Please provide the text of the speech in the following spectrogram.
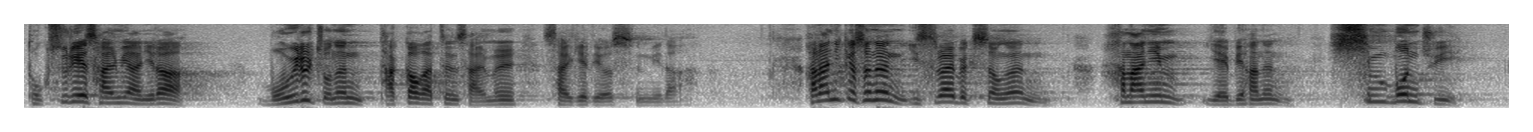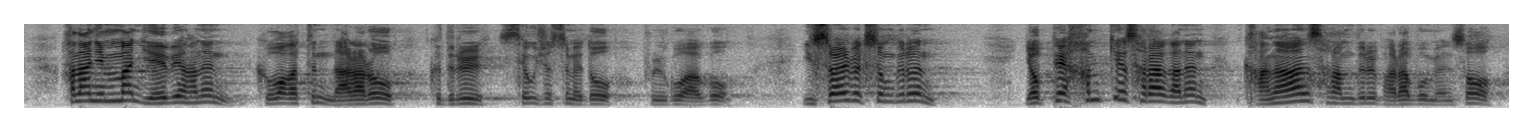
독수리의 삶이 아니라 모이를 쪼는 닭과 같은 삶을 살게 되었습니다. 하나님께서는 이스라엘 백성은 하나님 예배하는 신본주의, 하나님만 예배하는 그와 같은 나라로 그들을 세우셨음에도 불구하고 이스라엘 백성들은 옆에 함께 살아가는 가나안 사람들을 바라보면서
